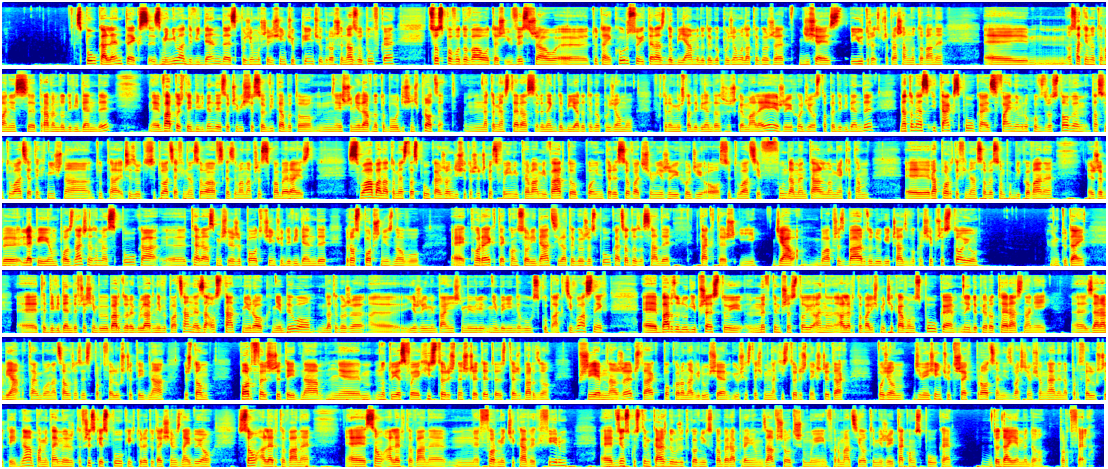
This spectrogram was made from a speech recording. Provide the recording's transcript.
Spółka Lentex zmieniła dywidendę z poziomu 65 groszy na złotówkę, co spowodowało też i wystrzał e, tutaj kursu i teraz dobijamy do tego poziomu, dlatego że dzisiaj jest, jutro jest, przepraszam, notowany ostatnie notowanie z prawem do dywidendy. E, wartość tej dywidendy jest oczywiście sowita, bo to mm, jeszcze niedawno to było 10%. Natomiast teraz rynek dobija do tego poziomu, w którym już ta dywidenda troszeczkę maleje, jeżeli chodzi o stopę dywidendy. Natomiast i tak spółka jest w fajnym ruchu wzrostowym. Ta sytuacja techniczna tutaj, czy sytuacja finansowa wskazywana przez Squabera jest słaba, natomiast ta spółka rządzi się troszeczkę swoimi prawami. Warto pointeresować się, jeżeli chodzi o sytuację fundamentalną, jakie tam e, raporty finansowe są publikowane, żeby lepiej ją poznać. Natomiast spółka e, teraz myślę, że po odcięciu dywidendy rozpocznie znowu e, korektę, konsolidację, dlatego że spółka co do zasady tak też i działa. Była przez bardzo długi czas w okresie przestoju. Tutaj E, te dywidendy wcześniej były bardzo regularnie wypłacane. Za ostatni rok nie było, dlatego że e, jeżeli mi pamięć nie byli, to był skup akcji własnych. Bardzo długi przestój. My w tym przestoju alertowaliśmy ciekawą spółkę, no i dopiero teraz na niej zarabiamy, tak? bo ona cały czas jest w portfelu szczyty i dna. Zresztą portfel szczyty i dna notuje swoje historyczne szczyty, to jest też bardzo przyjemna rzecz, tak? Po koronawirusie już jesteśmy na historycznych szczytach. Poziom 93% jest właśnie osiągany na portfelu szczyty i dna. Pamiętajmy, że te wszystkie spółki, które tutaj się znajdują, są alertowane, e, są alertowane mm, w formie ciekawych firm. E, w związku z tym każdy użytkownik Squabera Premium zawsze otrzymuje informacje o tym, jeżeli taką spółkę dodajemy do portfela.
